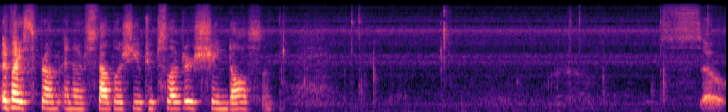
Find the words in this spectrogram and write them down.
advice from an established YouTube celebrity, Shane Dawson. So,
